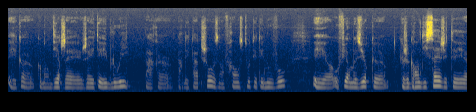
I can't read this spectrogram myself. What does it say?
et comment dire, j'ai été ébloui par, euh, par des tas de choses. En France, tout était nouveau. Et euh, au fur et à mesure que, que je grandissais, j'étais,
